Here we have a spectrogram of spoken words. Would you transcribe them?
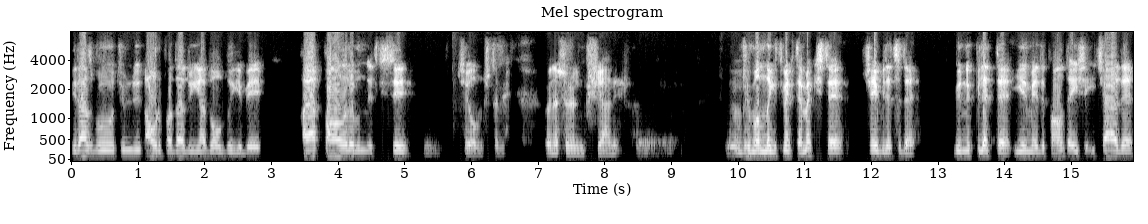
Biraz bu tüm Avrupa'da, dünyada olduğu gibi hayat pahaları bunun etkisi şey olmuş tabii. Öne sürülmüş yani. Wimbledon'a gitmek demek işte şey bileti de günlük bilet de 27 pound. E işte içeride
